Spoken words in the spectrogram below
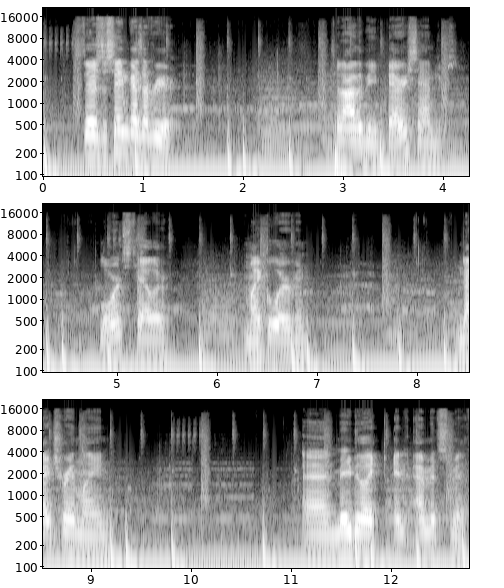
So there's the same guys every year. It's gonna either be Barry Sanders, Lawrence Taylor, Michael Irvin, Night Train Lane, and maybe like an Emmitt Smith.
